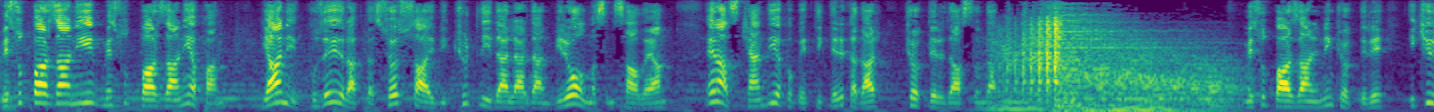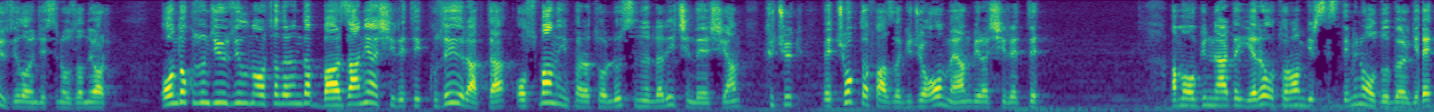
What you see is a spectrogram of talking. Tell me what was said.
Mesut Barzani'yi Mesut Barzani yapan, yani Kuzey Irak'ta söz sahibi Kürt liderlerden biri olmasını sağlayan, en az kendi yapıp ettikleri kadar kökleri de aslında. Mesut Barzani'nin kökleri 200 yıl öncesine uzanıyor. 19. yüzyılın ortalarında Barzani aşireti Kuzey Irak'ta Osmanlı İmparatorluğu sınırları içinde yaşayan küçük ve çok da fazla gücü olmayan bir aşiretti. Ama o günlerde yarı otonom bir sistemin olduğu bölgede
